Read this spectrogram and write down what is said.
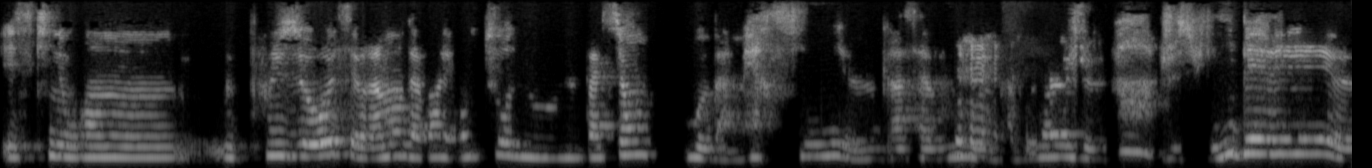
et ce qui nous rend le plus heureux, c'est vraiment d'avoir les retours de nos, patients où bah merci, euh, grâce à vous, bah, je, je suis libérée, euh,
